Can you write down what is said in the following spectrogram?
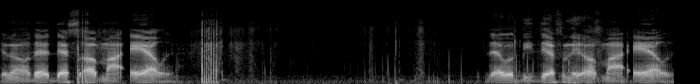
you know, that that's up my alley. That would be definitely up my alley.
